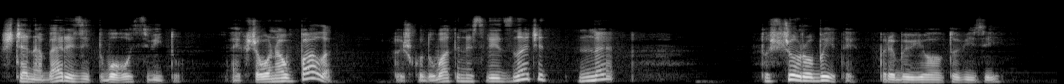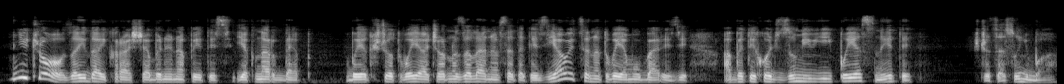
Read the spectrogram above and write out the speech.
ще на березі твого світу. А якщо вона впала, то й шкодувати не слід, значить, не. То що робити? перебив його автовізій. Нічого, зайдай краще, аби не напитись, як нардеп. Бо якщо твоя чорнозелена все-таки з'явиться на твоєму березі, аби ти хоч зумів їй пояснити, що це судьба.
